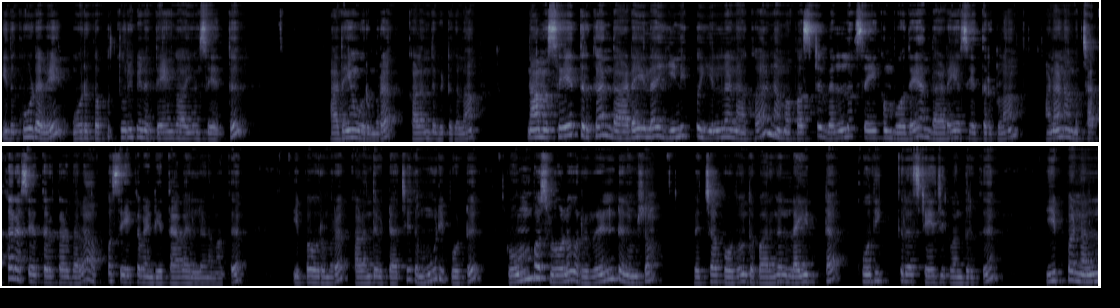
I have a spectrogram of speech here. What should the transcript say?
இது கூடவே ஒரு கப்பு துருவின தேங்காயும் சேர்த்து, அதையும் ஒரு முறை கலந்து விட்டுக்கலாம். நாம் சேர்த்துருக்க அந்த அடையில் இனிப்பு இல்லைனாக்கா நம்ம ஃபர்ஸ்ட்டு வெல்லம் சேர்க்கும்போதே அந்த அடையை சேர்த்துருக்கலாம். ஆனால் நம்ம சர்க்கரை சேர்த்திருக்கிறதால அப்போ சேர்க்க வேண்டிய தேவை இல்லை நமக்கு. இப்போ ஒரு முறை கலந்து விட்டாச்சு. இதை மூடி போட்டு ரொம்ப ஸ்லோவில் ஒரு ரெண்டு நிமிஷம் வச்சா போதும். இதை பாருங்கள் லைட்டாக கொதிக்கிற ஸ்டேஜுக்கு வந்திருக்கு. இப்போ நல்ல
